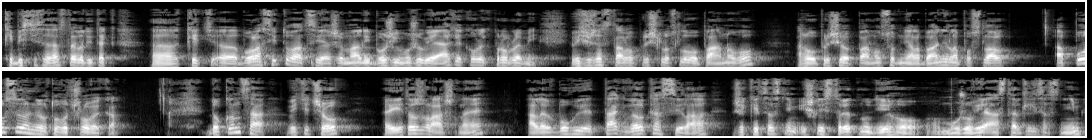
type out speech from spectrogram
keby ste sa zastavili, tak eh, keď bola situácia, že mali Boží mužovia akékoľvek problémy, vieš, čo sa stalo? Prišlo slovo pánovo alebo prišiel pán osobne, alebo aniela poslal a posilnil toho človeka. Dokonca, viete čo, je to zvláštne, ale v Bohu je tak veľká sila, že keď sa s ním išli stretnúť jeho mužovia a stretli sa s ním,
